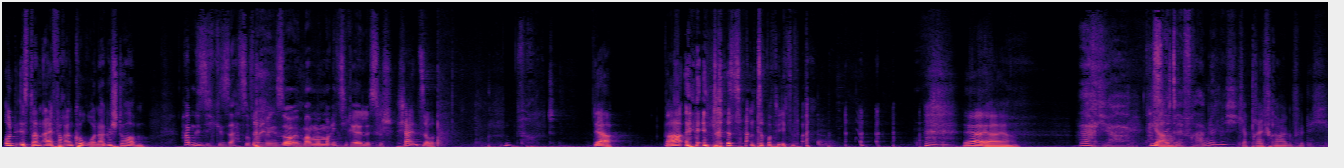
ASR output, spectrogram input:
und ist dann einfach an Corona gestorben. Haben die sich gesagt, so von wegen, so, machen wir mal richtig realistisch. Scheint so. Verrückt. Ja. War interessant auf jeden Fall. ja, ja, ja. Ach ja. Hast Ja. du nicht drei Fragen an mich? Ich habe drei Fragen für dich.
